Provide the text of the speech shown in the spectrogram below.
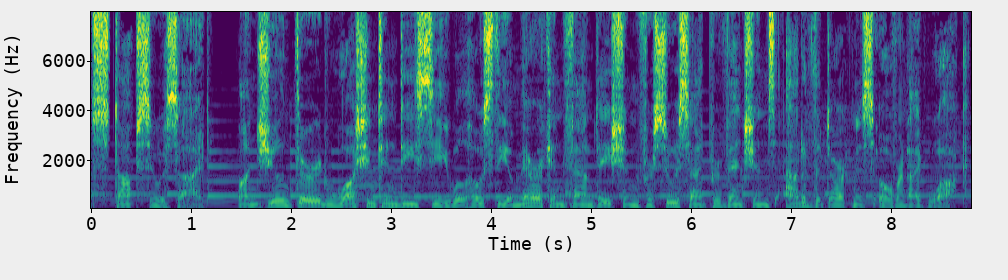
stop suicide. On June 3rd, Washington, D.C. will host the American Foundation for Suicide Prevention's Out of the Darkness Overnight Walk.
